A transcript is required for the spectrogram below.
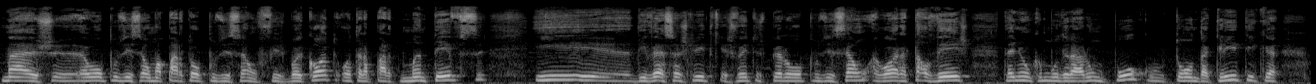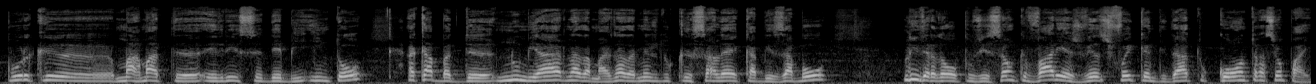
mas eh, a oposição, uma parte da oposição fez boicote, outra parte manteve-se e eh, diversas críticas feitas pela oposição agora talvez tenham que moderar um pouco o tom da crítica porque Mahmat Idriss Deby Into acaba de nomear nada mais nada menos do que Saleh Kabizabo, líder da oposição que várias vezes foi candidato contra seu pai.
